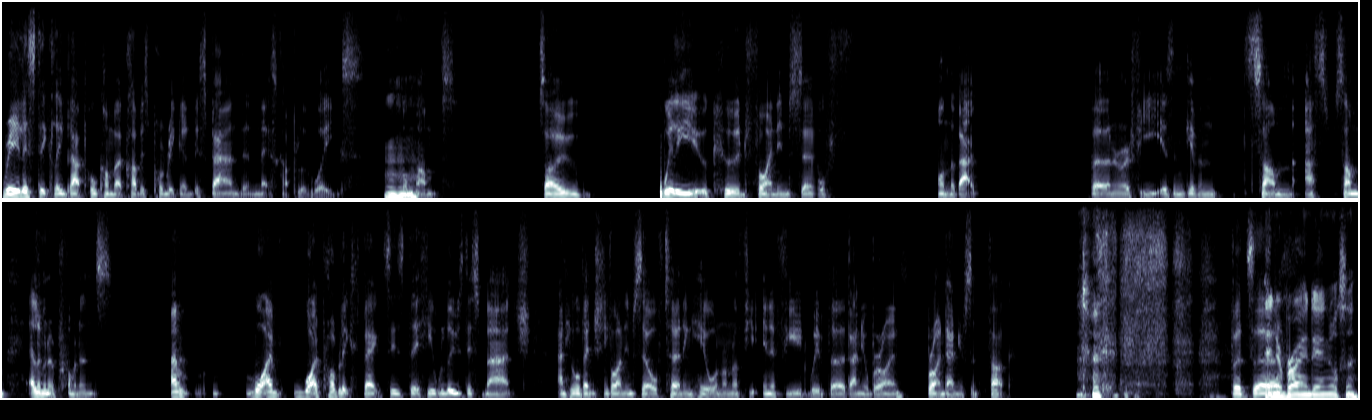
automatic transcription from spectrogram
realistically, Blackpool Combat Club is probably going to disband in the next couple of weeks Mhm. or months. So Wheeler could find himself on the back burner if he isn't given some as some element of prominence. And what I what I probably expect is that he will lose this match and he'll eventually find himself turning heel and on a feud, in a feud with uh, Daniel Bryan, Brian Danielson. Fuck. but uh, Daniel Bryan Danielson.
